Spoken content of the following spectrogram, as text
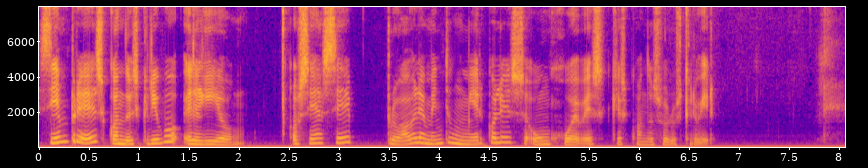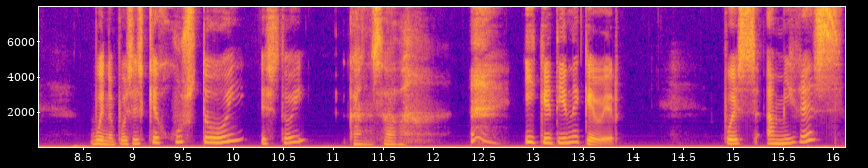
siempre es cuando escribo el guion. O sea, sé probablemente un miércoles o un jueves, que es cuando suelo escribir. Bueno, pues es que justo hoy estoy cansada. ¿Y qué tiene que ver? Pues, amigues,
